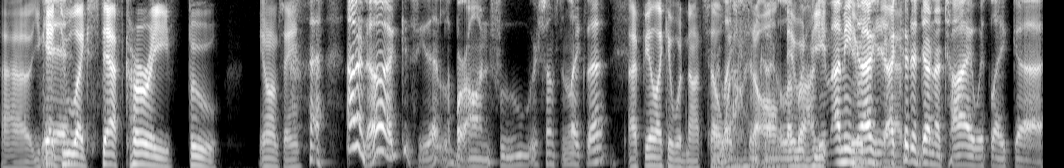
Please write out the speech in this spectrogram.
Uh, you can't Yeah. do like Steph Curry Fu. You know what I'm saying? I don't know. I could see that LeBron Fu or something like that. I feel like it would not sell like well at all. It would be. I mean, I, I could have done a tie with like uh,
